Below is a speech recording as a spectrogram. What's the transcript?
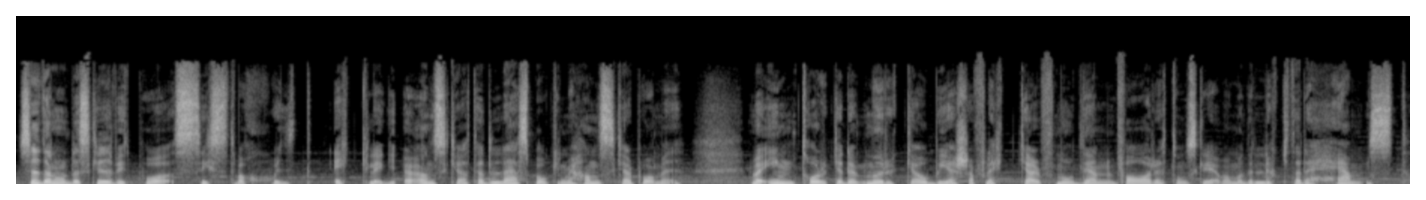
Sidan hade skrivit på sist var skitäcklig. Jag önskar att jag hade läst boken med handskar på mig. Det var intorkade, mörka och beiga fläckar, förmodligen varet hon skrev om och det luktade hemskt.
